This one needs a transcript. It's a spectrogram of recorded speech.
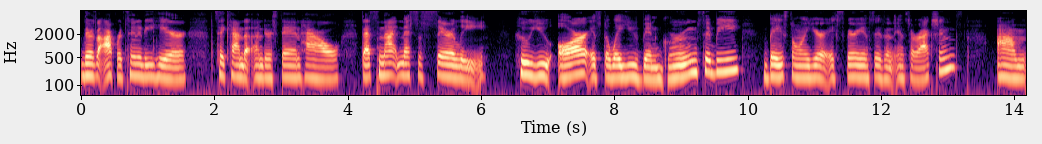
there's an opportunity here to kind of understand how that's not necessarily who you are, it's the way you've been groomed to be based on your experiences and interactions. Um,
